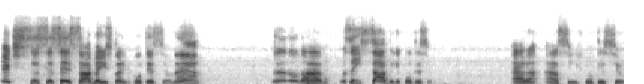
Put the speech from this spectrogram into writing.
vocês sabem a história que aconteceu, né? Não dá. Vocês sabem o que aconteceu. Era assim que aconteceu.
